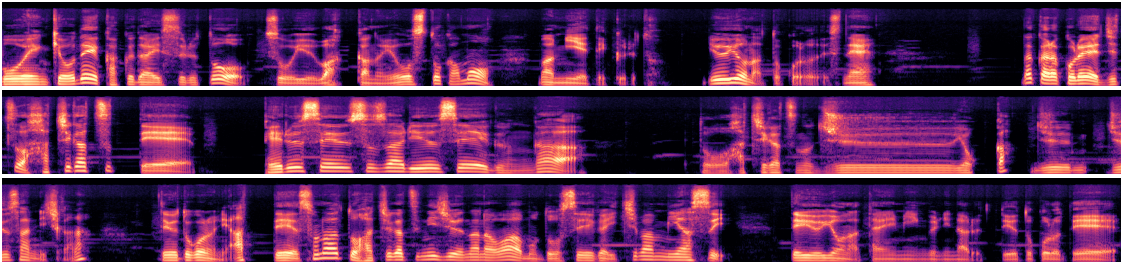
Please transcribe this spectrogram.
望遠鏡で拡大すると、そういう輪っかの様子とかも、まあ、見えてくるというようなところですね。だからこれ、実は8月って、ペルセウス座流星群が、8月の14日 ?13 日かな？っていうところにあって、その後8月27はもう土星が一番見やすいっていうようなタイミングになるっていうところで、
